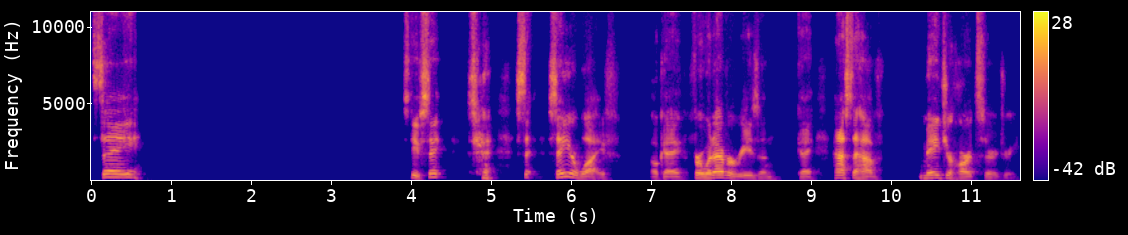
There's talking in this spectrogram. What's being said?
Say, Steve, say say, say your wife, okay, for whatever reason, okay, has to have major heart surgery.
